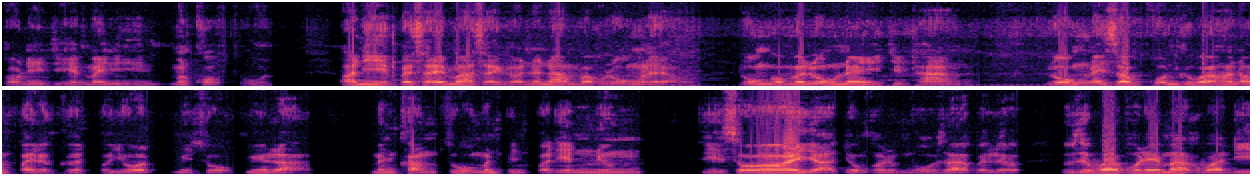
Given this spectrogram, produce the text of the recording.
ตัวนี้ที่เฮ็ดไม่นี่มันครบสูตรอันนี้ไปใส่มาใส่ก็แนะนำว่าหลงแล้ว หลงก็ไม่หลงในจิตทาง หลงในสัพคนคือว่าเฮานำไปแล้วเกิดประโยชน์มีโชคมีลาภมันคำสู้มันเป็นประเด็นหนึ่งที่ซอยญาติโยมเขาบูชาไปแล้ว รู้สึกว่าผู้ใดมากว่าดี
